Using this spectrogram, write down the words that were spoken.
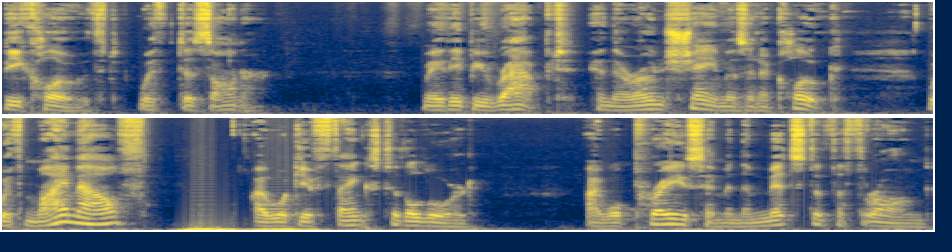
be clothed with dishonor. May they be wrapped in their own shame as in a cloak. With my mouth I will give thanks to the Lord. I will praise him in the midst of the throng,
